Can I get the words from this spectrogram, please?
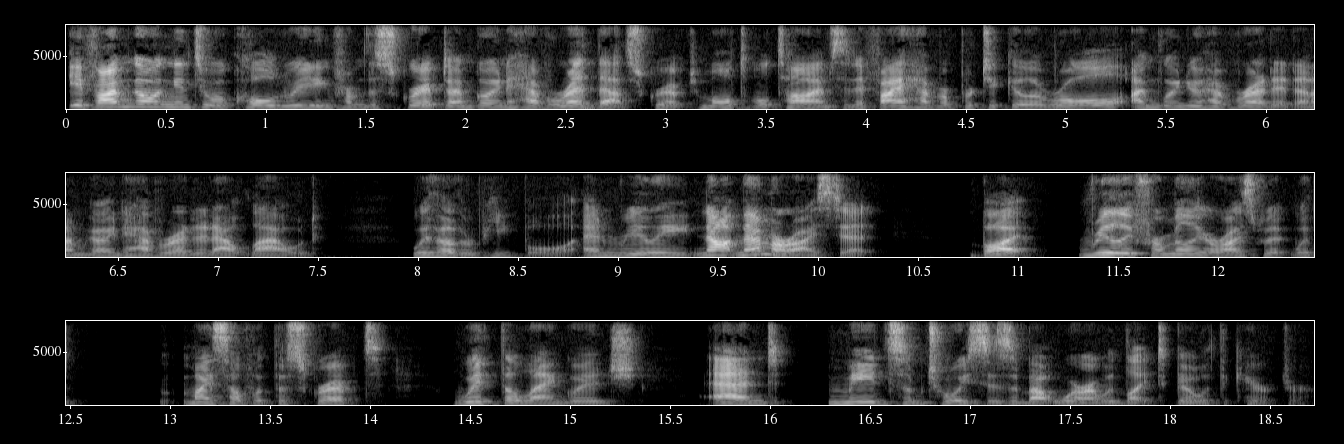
if I'm going into a cold reading from the script, I'm going to have read that script multiple times. And if I have a particular role, I'm going to have read it and I'm going to have read it out loud with other people and really not memorized it, but really familiarized with, with myself with the script, with the language, and made some choices about where I would like to go with the character.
